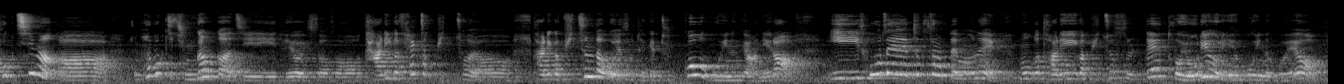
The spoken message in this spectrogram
속치마가 좀 허벅지 중간까지 되어 있어서 다리가 살짝 비쳐요. 다리가 비춘다고 해서 되게 두꺼워 보이는 게 아니라 이 소재의 특성 때문에 뭔가 다리가 비쳤을 때 더 여리여리해 보이는 거예요.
